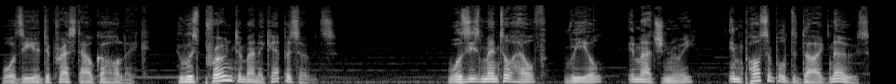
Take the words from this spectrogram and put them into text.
Was he a depressed alcoholic who was prone to manic episodes? Was his mental health real, imaginary, impossible to diagnose,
